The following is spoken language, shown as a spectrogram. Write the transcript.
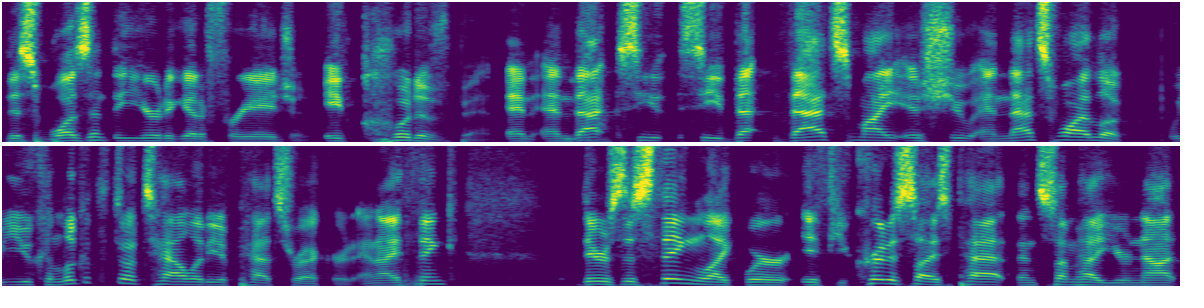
this wasn't the year to get a free agent. It could have been. And and that see see that that's my issue and that's why look, you can look at the totality of Pat's record and I think there's this thing like where if you criticize Pat then somehow you're not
